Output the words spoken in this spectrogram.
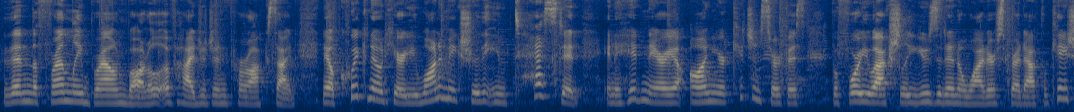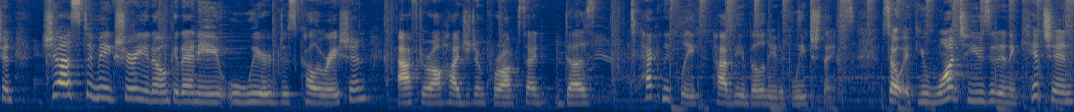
than the friendly brown bottle of hydrogen peroxide. Now, quick note here, you wanna make sure that you test it in a hidden area on your kitchen surface before you actually use it in a wider spread application, just to make sure you don't get any weird discoloration. After all, hydrogen peroxide does technically have the ability to bleach things. So if you want to use it in a kitchen,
